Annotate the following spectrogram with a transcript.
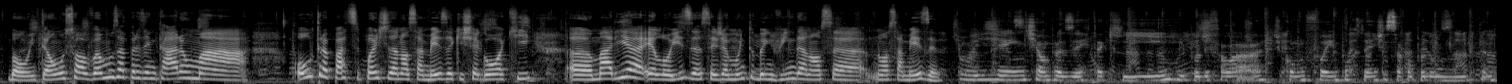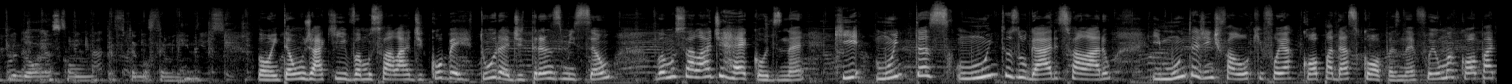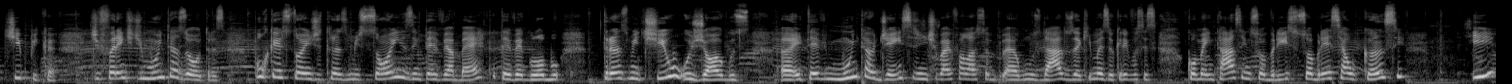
Bom, então só vamos apresentar uma outra participante da nossa mesa que chegou aqui, uh, Maria Heloísa. Seja muito bem-vinda à nossa, nossa mesa. Oi, gente, é um prazer estar aqui e poder falar de como foi importante essa Copa do Mundo, tanto para o Donas como para o futebol feminino. Bom, então já que vamos falar de cobertura, de transmissão, vamos falar de recordes, né? Que muitas, muitos lugares falaram e muita gente falou que foi a Copa das Copas, né? Foi uma Copa atípica, diferente de muitas outras, por questões de transmissões em TV aberta, TV Globo transmitiu os jogos uh, e teve muita audiência. A gente vai falar sobre alguns dados aqui, mas eu queria que vocês comentassem sobre isso, sobre esse alcance e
